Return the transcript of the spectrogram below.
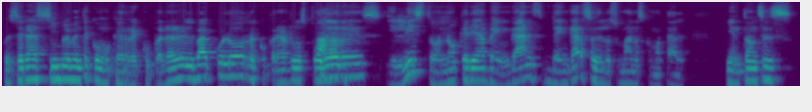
pues era simplemente como que recuperar el báculo, recuperar los poderes y listo, no quería vengarse de los humanos como tal. Y entonces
